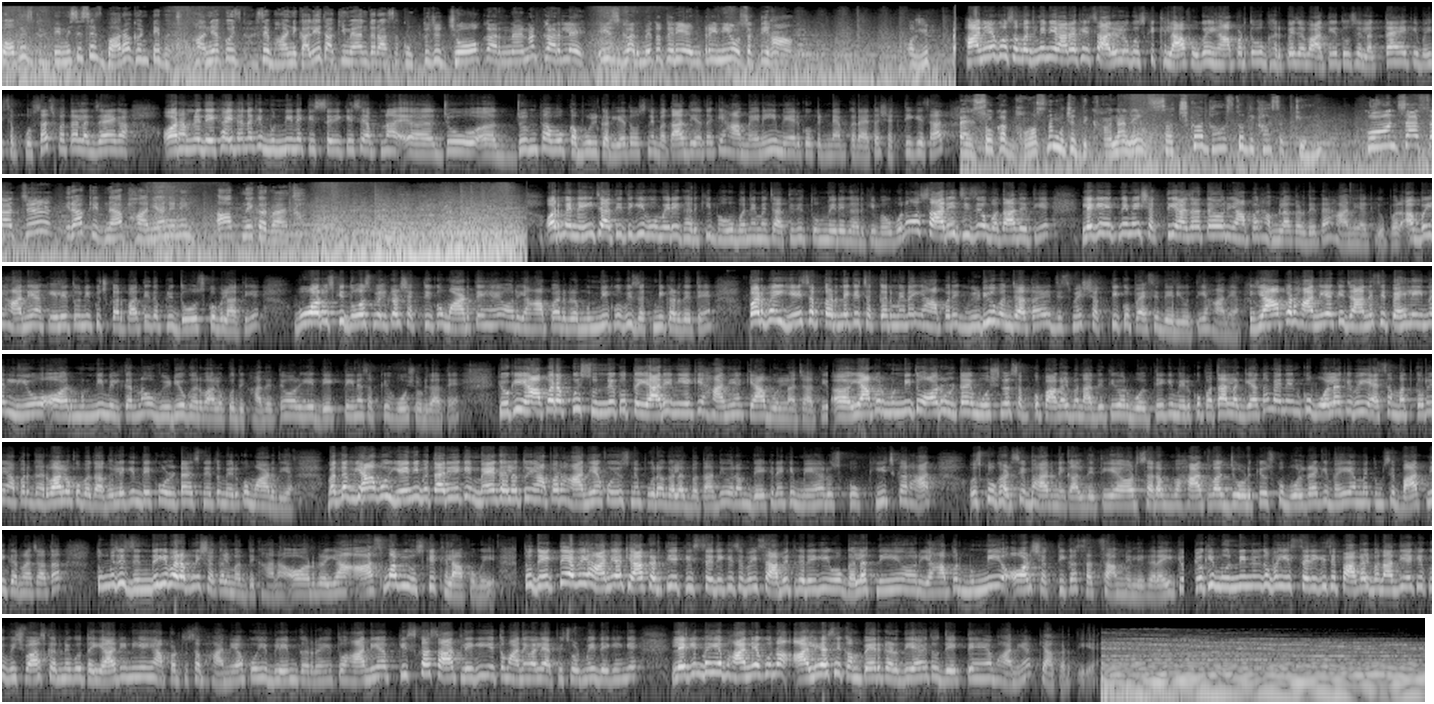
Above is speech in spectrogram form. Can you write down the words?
चौबीस घंटे में से सिर्फ़ बारह घंटे बचे। हानिया को इस घर से बाहर निकालिए ताकि मैं अंदर आ सकूँ। तुझे जो करना है ना कर ले। इस घर में तो तेरी एंट्री नहीं हो सकती हाँ। और ये हानिया को समझ में नहीं आ रहा कि सारे लोग उसके खिलाफ हो गए। यहाँ पर तो वो घर पे जब आती है तो उसे लगता है कि भाई सबको सच पता लग जाएगा। और हमने देखा ही था ना कि मुन्नी ने किस तरीके से अपना जो जुर्म था वो कबूल कर लिया था। उसने बता दिया था कि हाँ मैंने ही मेयर को किडनैप कराया था शक्ति के साथ। पैसों का धौंस ना मुझे दिखाना नहीं। सच का धौस तो दिखा सकती हूँ। कौन सा सच? इरा किडनैप हानिया ने नहीं आपने करवाया था। और मैं नहीं चाहती थी कि वो मेरे घर की बहू बने, मैं चाहती थी तुम मेरे घर की बहू बनो। और सारी चीज़ें वो बता देती है, लेकिन इतने में शक्ति आ जाता है और यहाँ पर हमला कर देता है हानिया के ऊपर। अब भाई हानिया अकेले तो नहीं कुछ कर पाती तो अपनी दोस्त को बुलाती है। वो और उसकी दोस्त मिलकर शक्ति को मारते हैं और यहाँ पर मुन्नी को भी जख्मी कर देते हैं। पर भाई ये सब करने के चक्कर में ना यहाँ पर एक वीडियो बन जाता है जिसमें शक्ति को पैसे दे रही होती है हानिया। यहाँ पर हानिया के जाने से पहले ही ना लियो और मुन्नी मिलकर ना वो वीडियो घर वालों को दिखा देते हैं और ये देखते ही ना सबके होश उड़ जाते हैं। क्योंकि यहाँ पर अब कोई सुनने को तैयार ही नहीं है कि हानिया क्या बोलना चाहती है। यहाँ पर मुन्नी तो और उल्टा इमोशनल सबको पागल बना देती है और बोलती है कि मेरे को पता लग गया था, मैंने इनको बोला कि भाई ऐसा मत करो, यहाँ पर घर वालों को बता दो, लेकिन देखो उल्टा इसने तो मेरे को मार दिया। मतलब यहाँ वो ये नहीं बता रही है कि मैं गलत हूँ, यहाँ पर हानिया कोई उसने पूरा गलत बता दी और हम देख रहे हैं कि मेहर उसको खींच हाथ, उसको घर से बाहर निकाल देती है और सरब हाथ वाथ जोड़ के उसको बोल रहा है कि भाई अब मैं तुमसे बात नहीं करना चाहता, तुम मुझे ज़िंदगी भर अपनी शक्ल मत दिखाना और यहाँ आसमा भी उसके खिलाफ हो गई तो देखते हैं अभी हानिया क्या करती है, किस तरीके से भाई साबित करेगी वो गलत नहीं है और यहाँ पर मुन्नी और शक्ति का सच सामने लेकर आई। क्योंकि मुन्नी ने तो भाई इस तरीके से पागल बना दिया कि कोई विश्वास करने को तैयार ही नहीं है। यहाँ पर तो सब हानिया को ही ब्लेम कर रहे हैं। तो हानिया अब किसका साथ लेगी? ये तो आने वाले एपिसोड में ही देखेंगे। लेकिन भाई अब हानिया को ना आलिया से कंपेयर कर दिया है तो देखते हैं अब हानिया क्या करती है।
